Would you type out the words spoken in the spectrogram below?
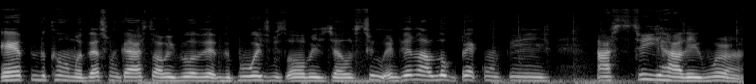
After the coma, that's when God started revealing that the boys was always jealous too. And then I look back on things, I see how they were.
